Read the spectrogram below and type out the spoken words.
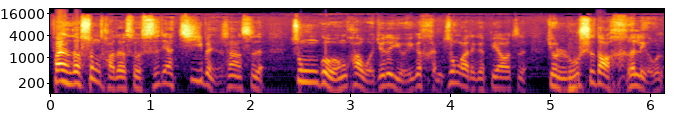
发展到宋朝的时候，实际上基本上是中国文化，我觉得有一个很重要的一个标志，就儒释道合流了，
